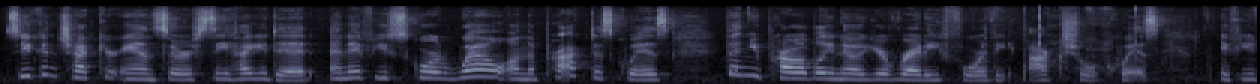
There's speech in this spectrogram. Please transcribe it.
So you can check your answers, see how you did, and if you scored well on the practice quiz, then you probably know you're ready for the actual quiz. If you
